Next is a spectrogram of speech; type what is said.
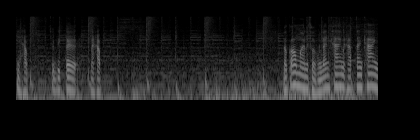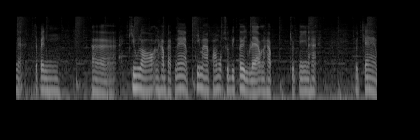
นี่ครับชุดวิกเตอร์นะครับแล้วก็มาในส่วนของด้านข้างนะครับ ด้านข้างเนี่ยจะเป็นคิวล้อนะครับแบบแนบที่มาพร้อมกับชุดวิกเตอร์อยู่แล้วนะครับ จุดนี้นะฮะชุดแก้ม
